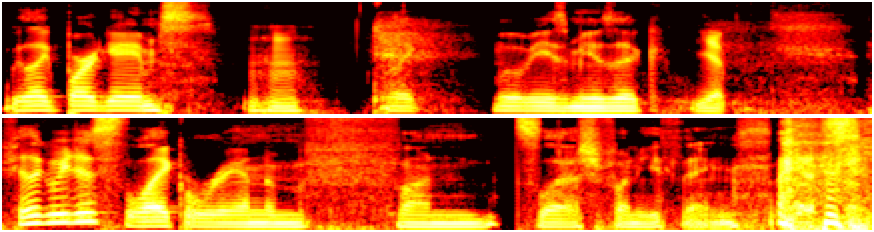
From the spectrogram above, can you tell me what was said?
We like board games. hmm like movies, music. Yep. I feel like we just like random fun slash funny things. Yes.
